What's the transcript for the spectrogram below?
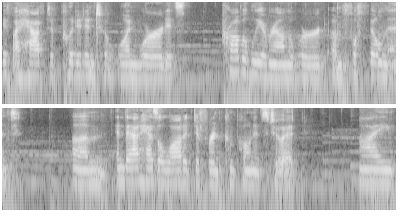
if I have to put it into one word, it's probably around the word um, fulfillment. Um, and that has a lot of different components to it. I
